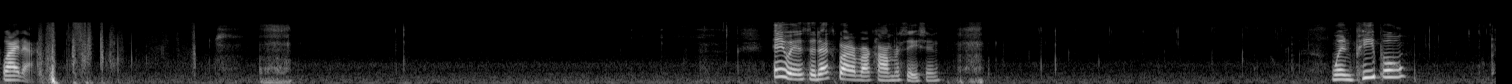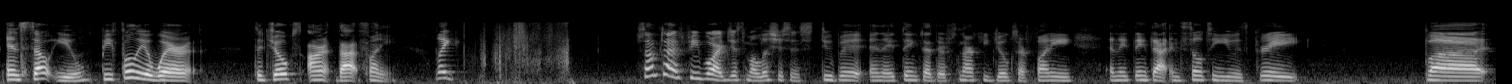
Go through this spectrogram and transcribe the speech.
Why not? Anyways, the next part of our conversation. When people insult you, be fully aware the jokes aren't that funny. Like, sometimes people are just malicious and stupid and they think that their snarky jokes are funny and they think that insulting you is great. But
